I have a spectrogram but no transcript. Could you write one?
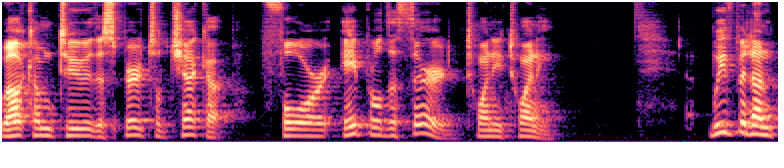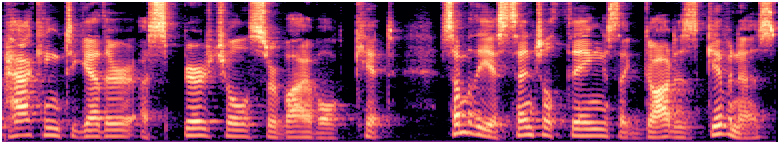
Welcome to the spiritual checkup for April the 3rd, 2020. We've been unpacking together a spiritual survival kit, some of the essential things that God has given us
